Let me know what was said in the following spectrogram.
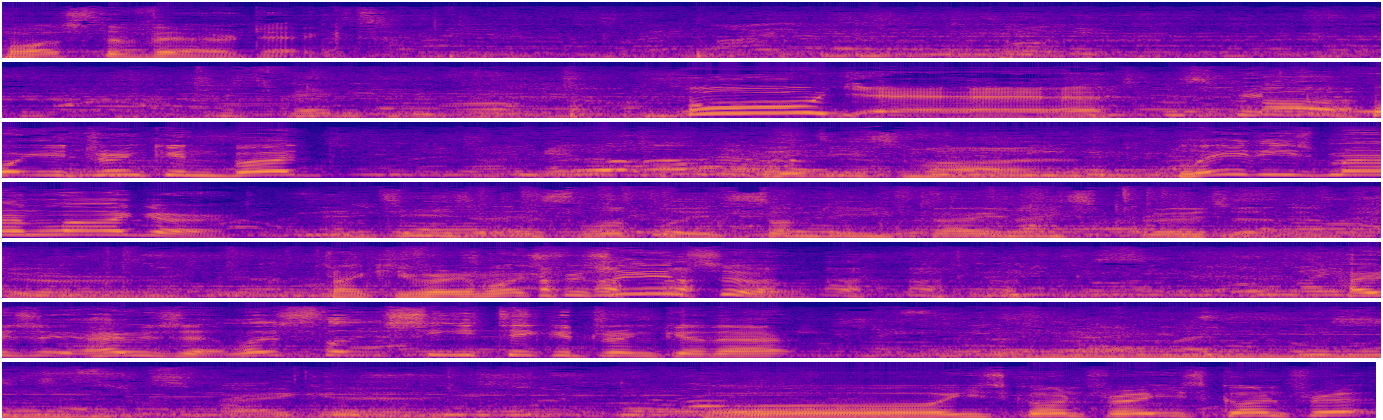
What's the verdict? It's very, very good. Oh yeah. Oh, what you drinking, bud? Ladies man, Ladies Man Lager. indeed, it's lovely. Somebody very nice brewed it, I'm sure. Thank you very much for saying so. How's it? How's it? Let's let's see you take a drink of that. It's very good. Oh, he's going for it. He's going for it.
